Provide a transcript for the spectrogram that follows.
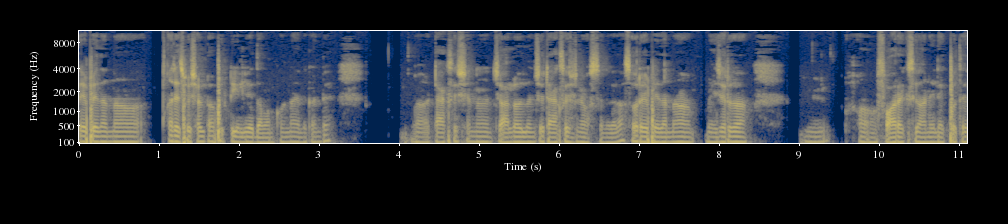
రేపు ఏదన్నా అదే స్పెషల్ టాపిక్ డీల్ చేద్దాం అనుకున్నా. ఎందుకంటే ట్యాక్సేషన్ చాలా రోజుల నుంచి ట్యాక్సేషన్ వస్తుంది కదా. సో రేపు ఏదన్నా మేజర్గా ఫారెక్స్ కానీ లేకపోతే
